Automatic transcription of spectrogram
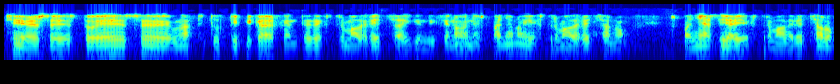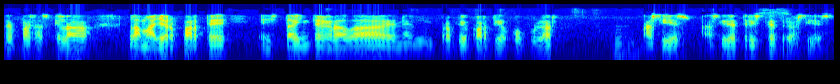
Sí, esto es una actitud típica de gente de extrema derecha. Hay quien dice, no, en España no hay extrema derecha, no. En España sí hay extrema derecha, lo que pasa es que la, la mayor parte está integrada en el propio Partido Popular. Así es, así de triste, pero así es.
